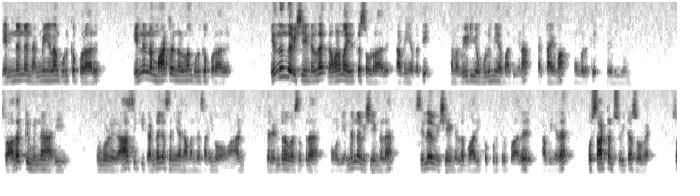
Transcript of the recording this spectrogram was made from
என்னென்ன நன்மையெல்லாம் கொடுக்க போகிறாரு என்னென்ன மாற்றங்கள்லாம் கொடுக்க போகிறாரு எந்தெந்த விஷயங்களில் கவனமாக இருக்க சொல்கிறாரு அப்படிங்கிற பற்றி நம்ம வீடியோ முழுமையாக பார்த்தீங்கன்னா கட்டாயமாக உங்களுக்கு தெரியும். ஸோ அதற்கு முன்னாடி உங்களுடைய ராசிக்கு கண்டக சனியாக அமர்ந்த சனி பகவான் இந்த ரெண்டரை வருஷத்துல உங்களுக்கு என்னென்ன விஷயங்களை சில விஷயங்கள்ல பாதிப்பை கொடுத்துருப்பாரு அப்படிங்கிறத ஒரு ஷார்ட் அண்ட் ஸ்வீட்டாக சொல்கிறேன் ஸோ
